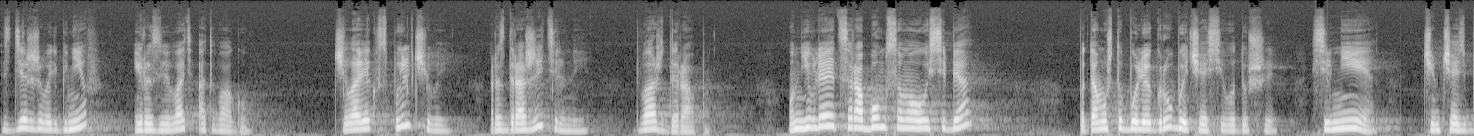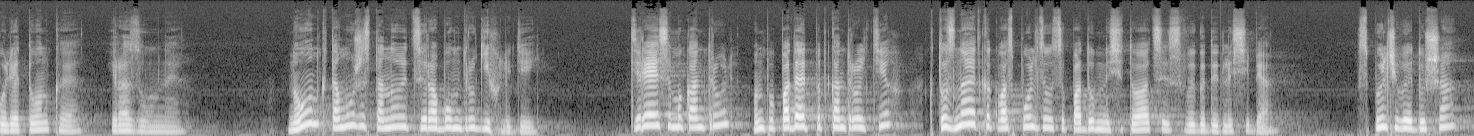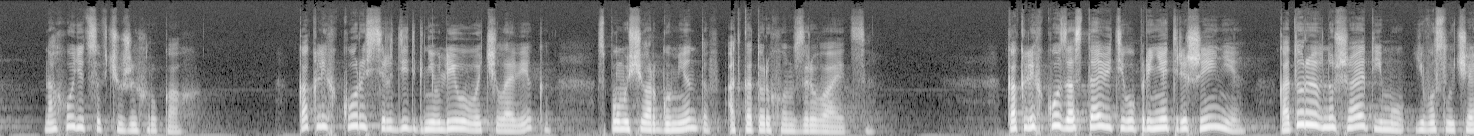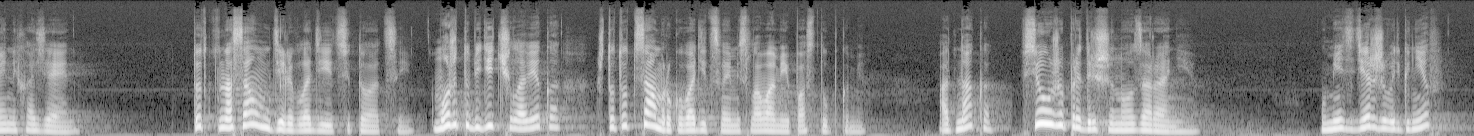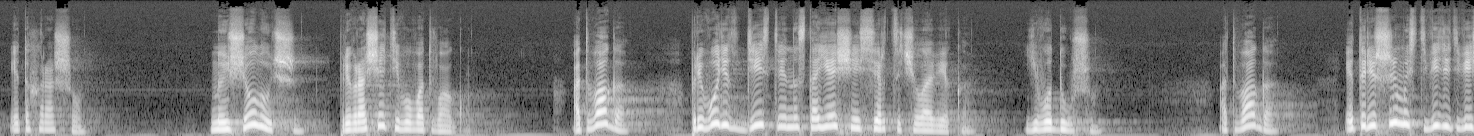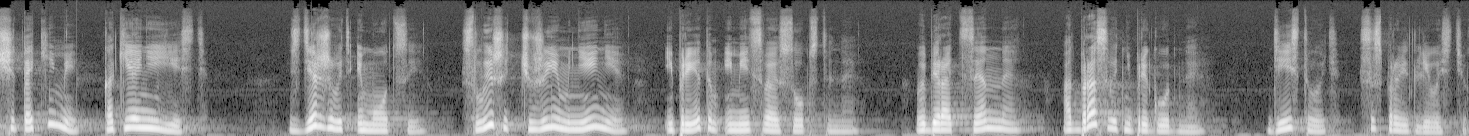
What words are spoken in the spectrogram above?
Сдерживать гнев и развивать отвагу. Человек вспыльчивый, раздражительный, дважды раб. Он является рабом самого себя, потому что более грубая часть его души сильнее, чем часть более тонкая и разумная. Но он к тому же становится и рабом других людей. Теряя самоконтроль, он попадает под контроль тех, кто знает, как воспользоваться подобной ситуацией с выгодой для себя. Вспыльчивая душа находится в чужих руках. Как легко рассердить гневливого человека с помощью аргументов, от которых он взрывается. Как легко заставить его принять решение, которое внушает ему его случайный хозяин. Тот, кто на самом деле владеет ситуацией, может убедить человека, что тот сам руководит своими словами и поступками. Однако все уже предрешено заранее. Уметь сдерживать гнев – это хорошо. Но еще лучше превращать его в отвагу. Отвага приводит в действие настоящее сердце человека, его душу. Отвага – это решимость видеть вещи такими, какие они есть, сдерживать эмоции, слышать чужие мнения и при этом иметь свое собственное, выбирать ценное, отбрасывать непригодное, действовать со справедливостью.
